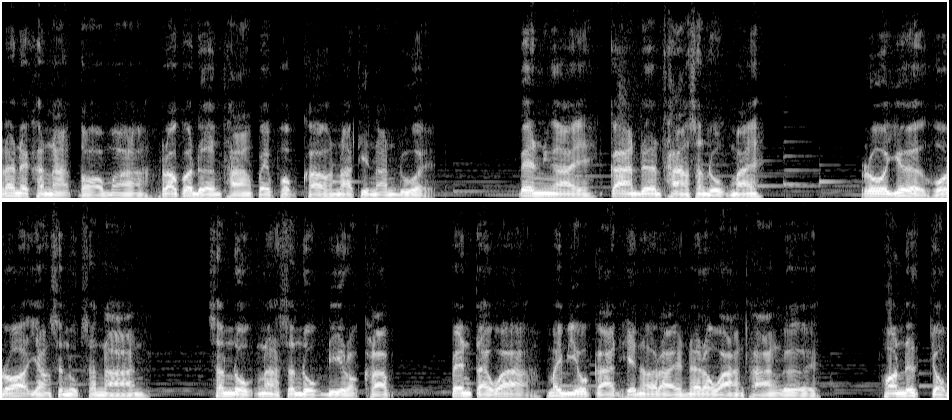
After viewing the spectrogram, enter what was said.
และในขณะต่อมาเราก็เดินทางไปพบเขาหน้าที่นั้นด้วย เป็นไงการเดินทางสนุกไหม โรเยอร์หัวเราะอย่างสนุกสนาน สนุกน่าสนุกดีหรอกครับ เป็นแต่ว่าไม่มีโอกาสเห็นอะไรในระหว่างทางเลย พอนึกจบ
